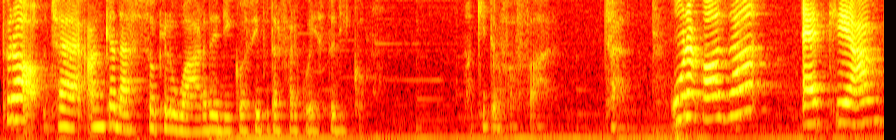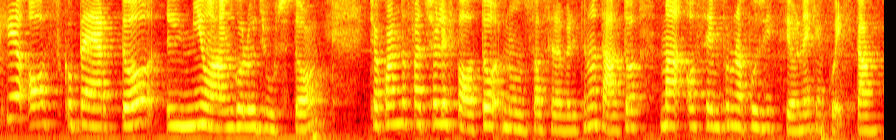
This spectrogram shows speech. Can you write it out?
Però, cioè, anche adesso che lo guardo e dico sì, potrei fare questo, dico ma chi te lo fa fare? Cioè, una cosa è che anche ho scoperto il mio angolo giusto. Cioè quando faccio le foto, non so se l'avrete notato, ma ho sempre una posizione che è questa.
